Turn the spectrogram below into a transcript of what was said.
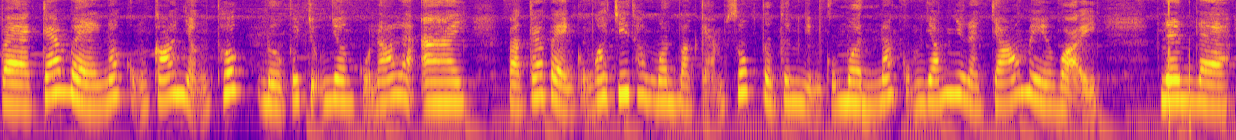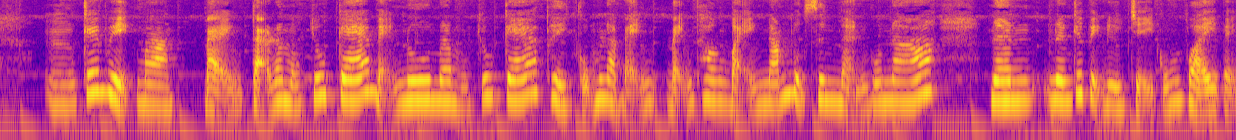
Và cá vàng nó cũng có nhận thức được cái chủ nhân của nó là ai và cá vàng cũng có trí thông minh và cảm xúc từ kinh nghiệm của mình. Nó cũng giống như là chó mèo vậy. Nên là Ừ, cái việc mà bạn tạo ra một chú cá, bạn nuôi ra một chú cá thì cũng là bản bản thân bạn nắm được sinh mệnh của nó. Nên nên cái việc điều trị cũng vậy, bạn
